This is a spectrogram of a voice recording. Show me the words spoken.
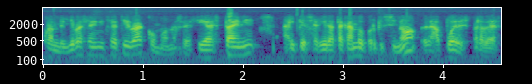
Cuando llevas la iniciativa, como nos decía Steinitz, hay que seguir atacando porque si no, la puedes perder.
